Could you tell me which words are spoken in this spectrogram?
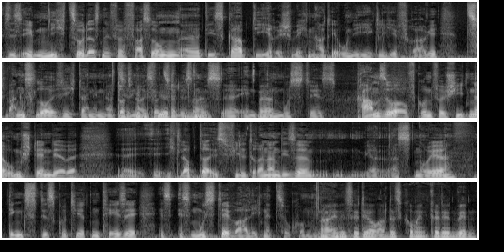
Es ist eben nicht so, dass eine Verfassung, äh, die es gab, die ihre Schwächen hatte, ohne jegliche Frage, zwangsläufig dann im Nationalsozialismus äh, enden ja. musste. Es kam so aufgrund verschiedener Umstände, aber äh, ich glaube, da ist viel dran an dieser ja, erst neuer Dings diskutierten These. Es, es musste wahrlich nicht so kommen. Nein, es hätte auch anders kommen können, wenn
